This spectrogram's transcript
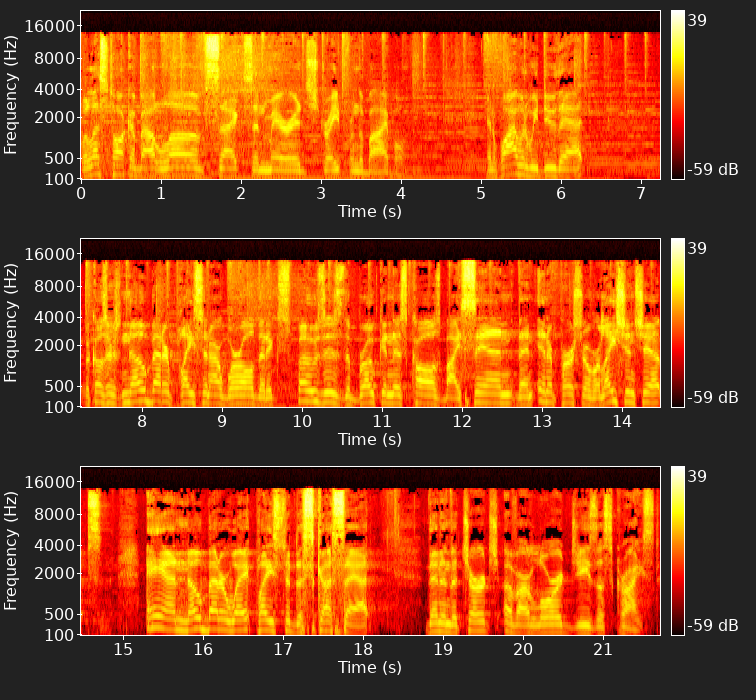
Well, let's talk about love, sex, and marriage straight from the Bible. And why would we do that? Because there's no better place in our world that exposes the brokenness caused by sin than interpersonal relationships, and no better way, place to discuss that than in the church of our Lord Jesus Christ.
